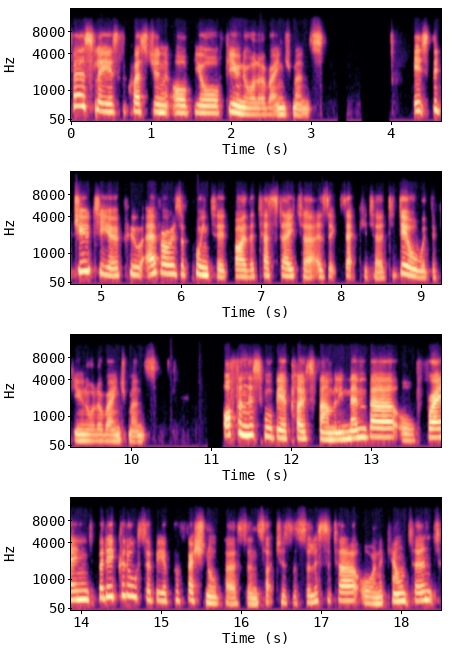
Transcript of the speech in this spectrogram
firstly, is the question of your funeral arrangements. It's the duty of whoever is appointed by the testator as executor to deal with the funeral arrangements. Often, this will be a close family member or friend, but it could also be a professional person, such as a solicitor or an accountant.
